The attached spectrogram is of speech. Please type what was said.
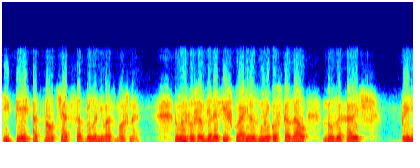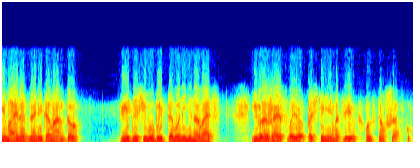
Теперь отмолчаться было невозможно. Выслушав деда Фишку, один из мужиков сказал, «Ну, Захарыч, Принимай над нами команду. Видно, чему быть, того не миновать. и, выражая свое почтение Матвею, он снял шапку.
